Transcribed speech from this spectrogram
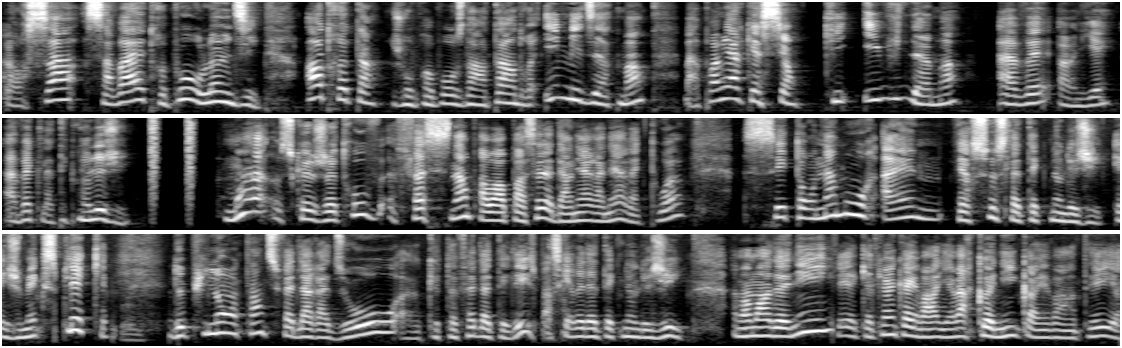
Alors ça, ça va être pour lundi. Entre-temps, je vous propose d'entendre immédiatement ma première question qui évidemment avait un lien avec la technologie. Moi, ce que je trouve fascinant pour avoir passé la dernière année avec toi, c'est ton amour-haine versus la technologie. Et je m'explique. Depuis longtemps, tu fais de la radio, euh, que tu as fait de la télé, c'est parce qu'il y avait de la technologie. À un moment donné, il y a quelqu'un, il y a Marconi qui a inventé euh,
